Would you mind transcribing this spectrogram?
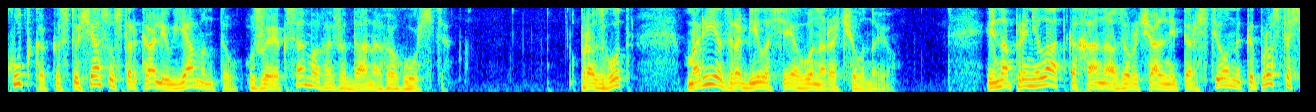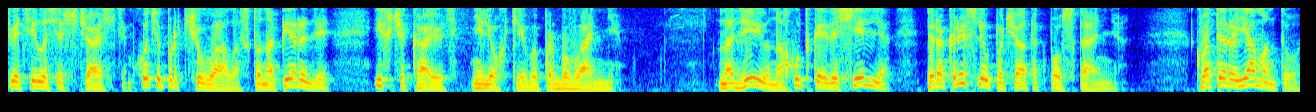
Хутка кастуся сустракалі ў ямантаў ужо як самага жаданага госця. Праз год Марія зрабілася яго нарачоную. Яна прыняла ад кахана заручальны пярсцёнак і проста свяцілася шчасцем, хоць і прачувала, што наперадзе іх чакаюць нелёгкія выпрабаванні. Надзею на хуткае вяселле перакрэсліў пачатак паўстання. Кватэра ямантаў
